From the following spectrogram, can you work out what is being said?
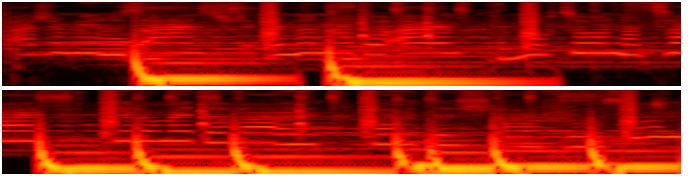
Garage minus eins, steig in ein Auto ein, von hoch zu 102 Kilometer weit, heute schlaflos und.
